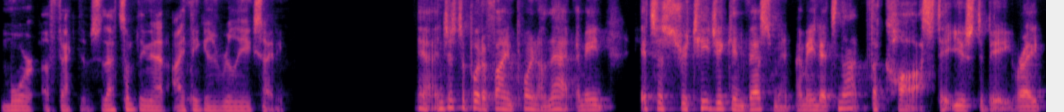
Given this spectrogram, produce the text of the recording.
more effective. So that's something that I think is really exciting. Yeah. And just to put a fine point on that, I mean, it's a strategic investment. I mean, it's not the cost it used to be, right?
